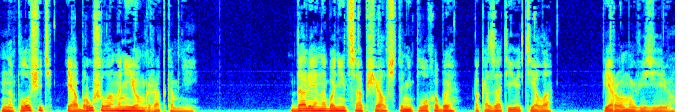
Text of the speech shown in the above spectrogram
на площадь и обрушила на нее град камней. Далее Набонид сообщал, что неплохо бы показать ее тело первому визирю.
